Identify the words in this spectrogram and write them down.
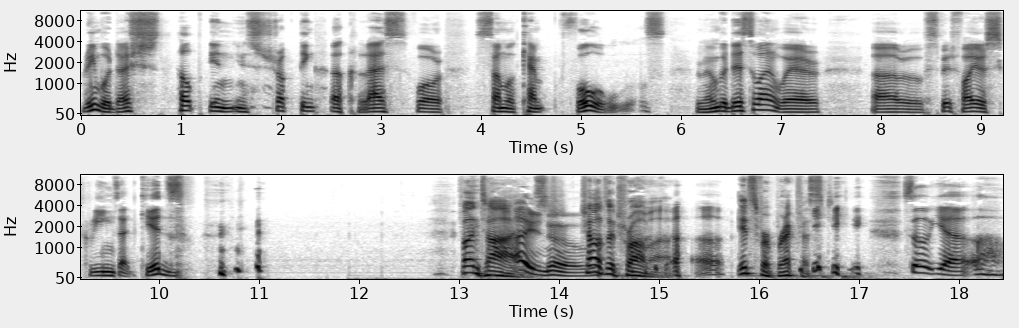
Rainbow Dash help in instructing a class for summer camp fools. Remember this one where uh, Spitfire screams at kids? Fun times. I know. Childhood trauma. it's for breakfast. so yeah, uh,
